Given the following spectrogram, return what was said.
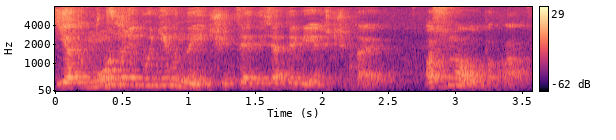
як мудрий будівничий, це 10 вірш читаю, основу поклав.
